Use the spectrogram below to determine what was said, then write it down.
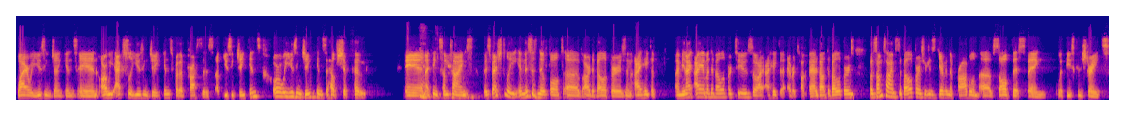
why are we using Jenkins? And are we actually using Jenkins for the process of using Jenkins, or are we using Jenkins to help ship code? And yeah. I think sometimes, especially, and this is no fault of our developers, and I hate to, I mean, I, I am a developer too, so I, I, hate to ever talk bad about developers, but sometimes developers are just given the problem of solve this thing with these constraints.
